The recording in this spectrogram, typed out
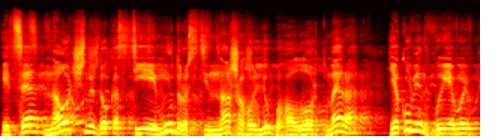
І це наочний доказ тієї мудрості нашого любого лорд-мера, яку він виявив,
